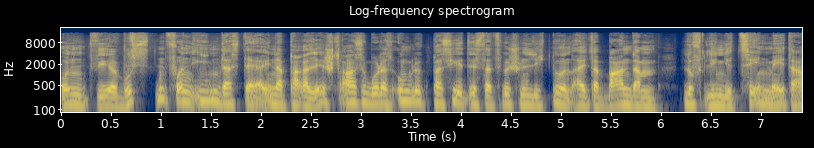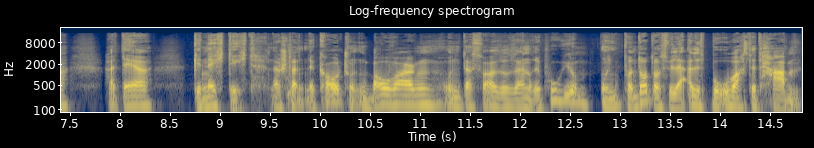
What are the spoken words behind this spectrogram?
und wir wussten von ihm, dass der in der Parallelstraße, wo das Unglück passiert ist, dazwischen liegt nur ein alter Bahndamm, Luftlinie 10 Meter, hat der genächtigt. Da stand eine Couch und ein Bauwagen und das war so sein Refugium. Und von dort aus will er alles beobachtet haben.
